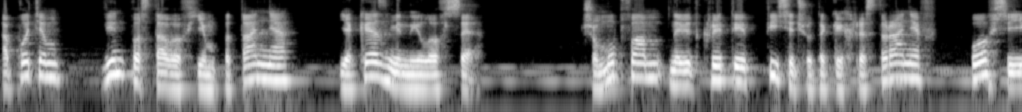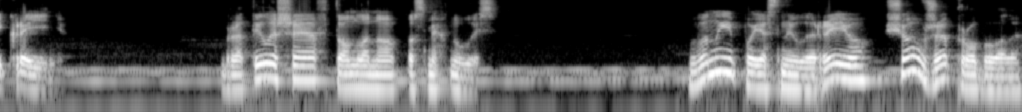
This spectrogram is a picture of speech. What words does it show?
а потім він поставив їм питання, яке змінило все. Чому б вам не відкрити тисячу таких ресторанів по всій країні? Брати лише втомлено посміхнулись. Вони пояснили Рею, що вже пробували.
